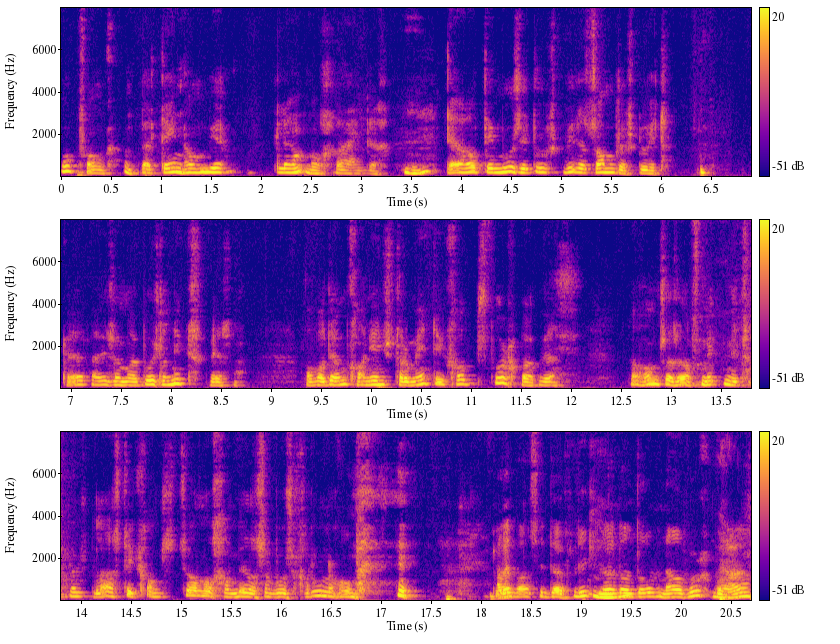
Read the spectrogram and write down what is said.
angefangen. Und bei denen haben wir gelernt noch eigentlich. Der hat die Musik wieder zusammengestellt. Gell, da ist einmal ein bisschen nichts gewesen. Aber die haben keine Instrumente gehabt, es furchtbar gewesen. Da haben sie also mit, mit Plastik haben sie zumachen müssen, wo sie Kronen haben. In der Fliege da oben auch furchtbar. ja.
